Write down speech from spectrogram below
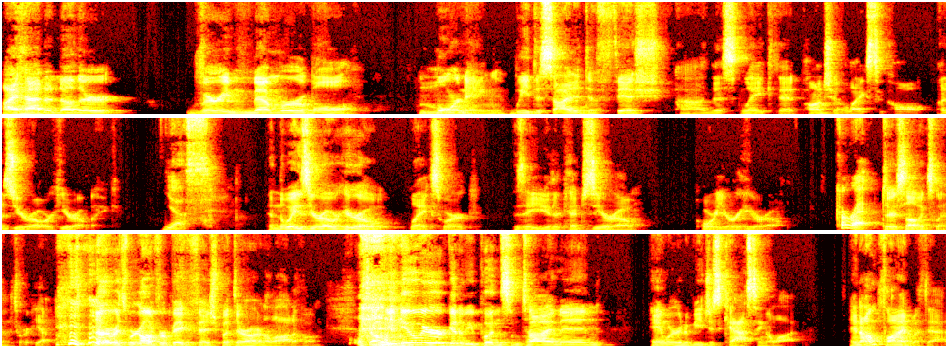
I had another very memorable morning. We decided to fish uh, this lake that Pancho likes to call a zero or hero lake. Yes. And the way zero or hero lakes work is that you either catch zero or you're a hero. Correct. They're self explanatory. Yeah. In other words, we're going for big fish, but there aren't a lot of them. So we knew we were going to be putting some time in and we're going to be just casting a lot. And I'm fine with that.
